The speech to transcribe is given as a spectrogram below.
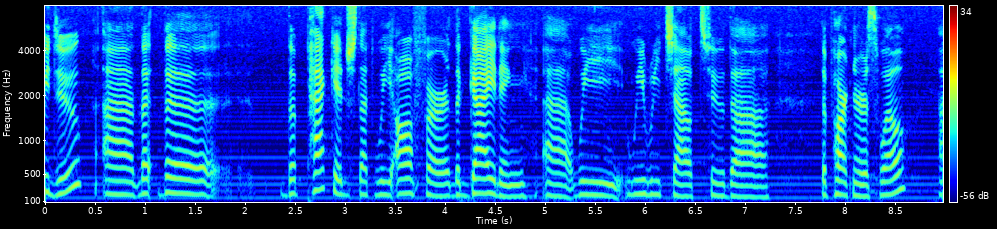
We do. Uh, the, the, the package that we offer, the guiding, uh, we, we reach out to the, the partner as well. Uh,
